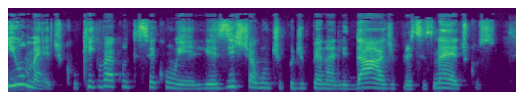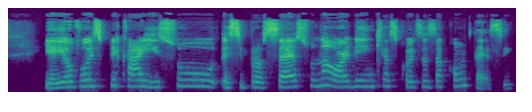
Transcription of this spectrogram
e o médico? O que, que vai acontecer com ele? Existe algum tipo de penalidade para esses médicos? E aí eu vou explicar isso, esse processo, na ordem em que as coisas acontecem.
